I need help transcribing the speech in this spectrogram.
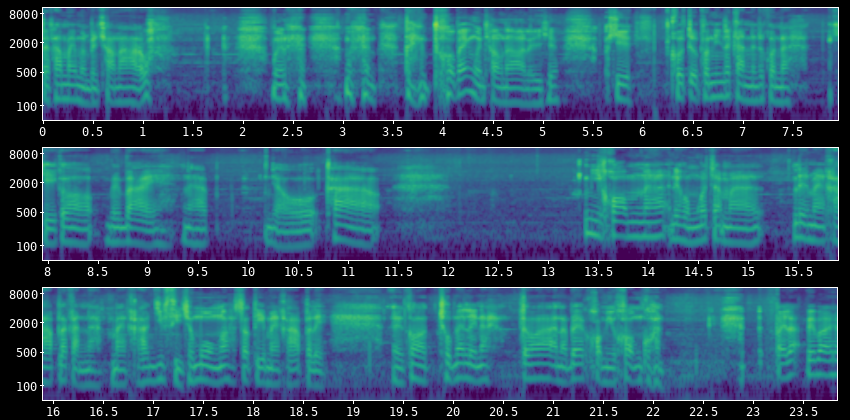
แต่ทำไมเหมือนเป็นชาวนาแล้ววะเหมือนเหมือนแต่งตัวแม่งเหมือนชาวนาเลยเชียโอเคขอจบเท่านี้แล้วกันนะทุกคนนะโอเคก็บายบายนะครับ เดี๋ยวถ้า มีคอมนะฮะเดี๋ยวผมก็จะมาเล่นไมค์ครับแล้วกันนะไมค์ครับยี่สิบสี่ชั่วโมงเนาะสตรีมไมค์ครับไปเลยเออก็ชมได้เลยนะ แต่ว่าอันดับแรกคอมมีคอมก่อน ไปละบ๊ายบาย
